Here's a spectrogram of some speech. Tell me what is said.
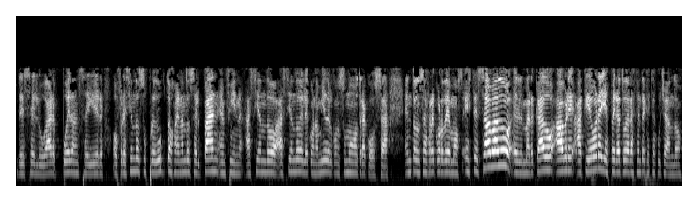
de ese lugar puedan seguir ofreciendo sus productos, ganándose el pan, en fin, haciendo, haciendo de la economía y del consumo otra cosa. Entonces, recordemos, este sábado el mercado abre a qué hora y espera a toda la gente que está escuchando.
